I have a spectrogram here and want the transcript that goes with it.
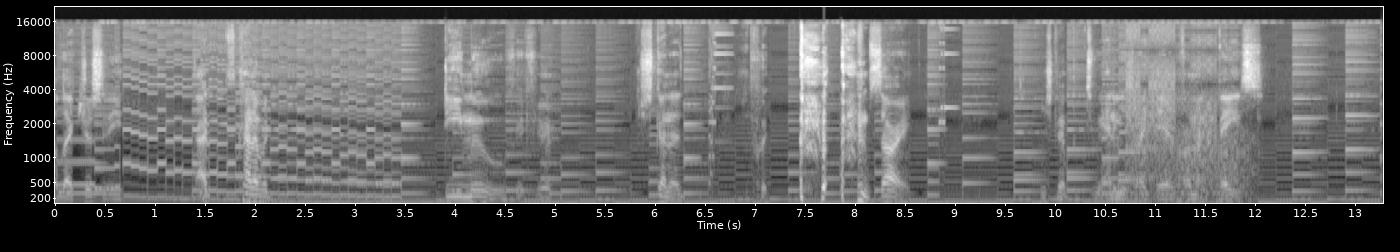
electricity. That's kind of a D move if you're just gonna put. I'm sorry. I'm just gonna put two enemies right there in front of my face. And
